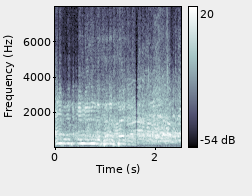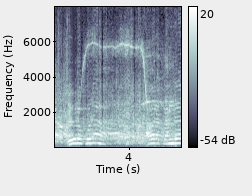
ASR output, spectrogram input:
ಈ ವೇದಿಕೆ ಮೇಲಿಂದ ಸಲ್ಲಿಸ್ತಾ ಇದ್ದಾರೆ ಇವರು ಕೂಡ ಅವರ ತಂದೆ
